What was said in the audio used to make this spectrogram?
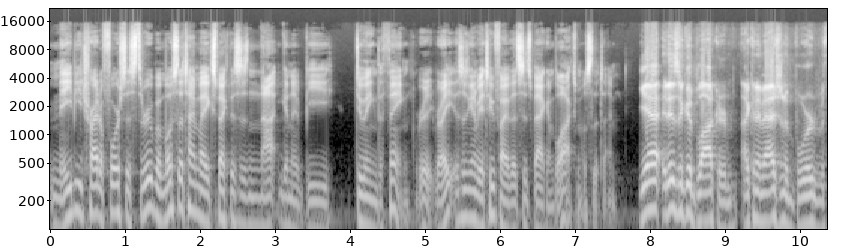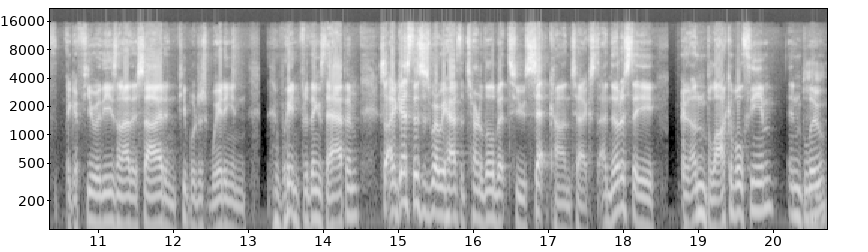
maybe try to force this through, but most of the time I expect this is not going to be doing the thing, right? This is going to be a 2 5 that sits back and blocks most of the time. Yeah, it is a good blocker. I can imagine a board with like a few of these on either side and people just waiting and waiting for things to happen. So I guess this is where we have to turn a little bit to set context. I've noticed a an unblockable theme in blue.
